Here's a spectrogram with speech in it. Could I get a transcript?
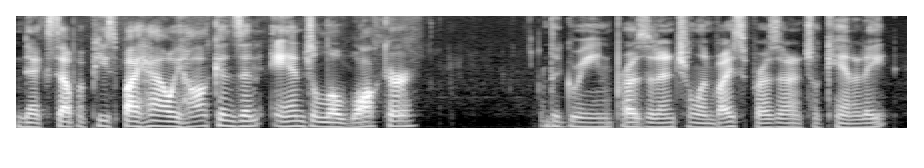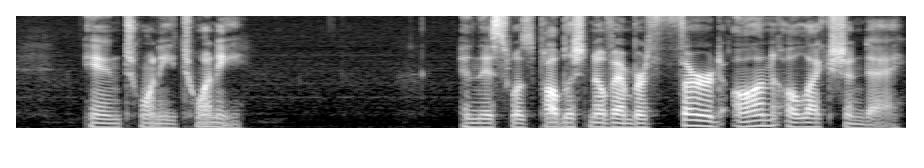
Next up, a piece by Howie Hawkins and Angela Walker, the Green presidential and vice presidential candidate in 2020. And this was published November 3rd on Election Day.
